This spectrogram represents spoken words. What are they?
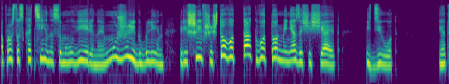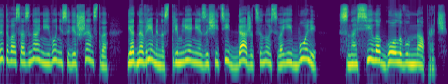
а просто скотина самоуверенная, мужик, блин, решивший, что вот так вот он меня защищает. Идиот. И от этого осознания его несовершенства и одновременно стремления защитить даже ценой своей боли сносило голову напрочь.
